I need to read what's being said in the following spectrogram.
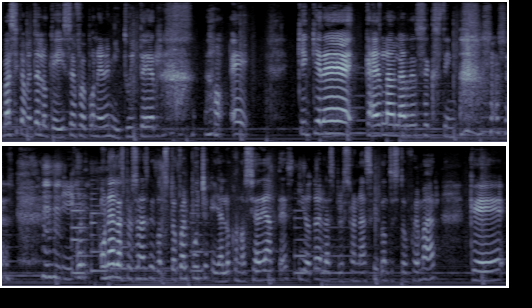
básicamente lo que hice fue poner en mi Twitter, eh, ¿quién quiere caerle a hablar de sexting? y una de las personas que contestó fue Alpuche, que ya lo conocía de antes, y otra de las personas que contestó fue Mar, que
